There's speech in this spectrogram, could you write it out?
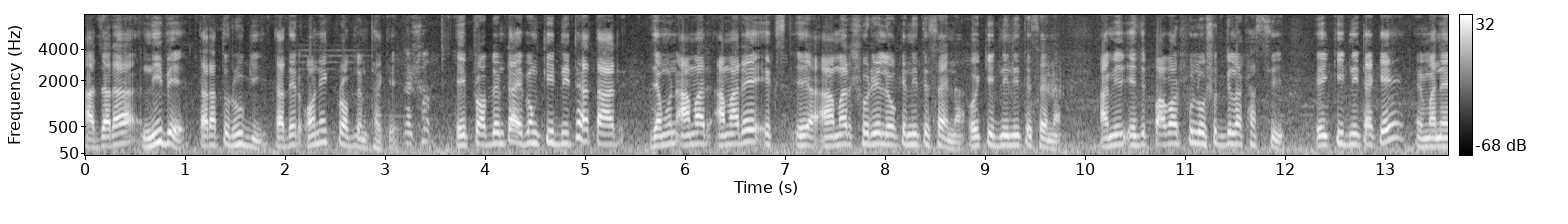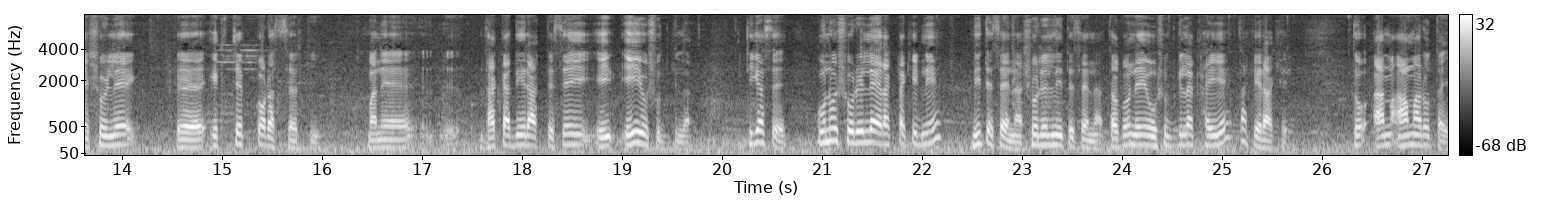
আর যারা নিবে তারা তো রুগী তাদের অনেক প্রবলেম থাকে। এই প্রবলেমটা এবং কিডনিটা তার যেমন আমার আমারে আমার শরীরে ওকে নিতে চায় না ওই কিডনি নিতে চায় না। আমি এই যে পাওয়ারফুল ওষুধগুলো খাচ্ছি এই কিডনিটাকে মানে শরীরে এক্সটেপ করাচ্ছে আর কি। মানে ধাক্কা দিয়ে রাখতেছে এই- এই এই ওষুধগুলা। ঠিক আছে? কোনো শরীরে আর একটা কিডনি নিতে চায় না শরীর নিতে চায় না। তখন এই ওষুধগুলা খাইয়ে তাকে রাখে। তো আমারও তাই।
